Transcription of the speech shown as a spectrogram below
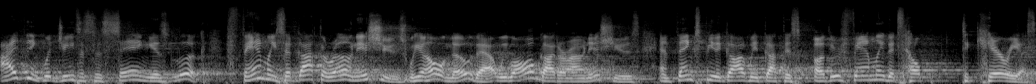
I think what Jesus is saying is look, families have got their own issues. We all know that. We've all got our own issues. And thanks be to God, we've got this other family that's helped to carry us.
